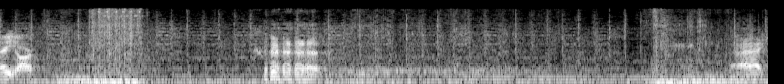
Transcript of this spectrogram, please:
There you are. Alright.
